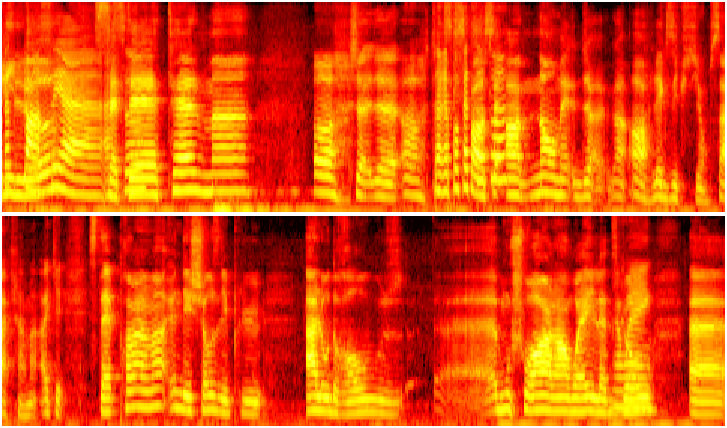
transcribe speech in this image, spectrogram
série-là. C'était tellement. Oh, je. je- oh, T'aurais pas fait ça, toi? Ah, non, mais. Ah, l'exécution, sacrément. Ok. C'était probablement une des choses les plus. à l'eau de rose. euh, mouchoir en way, let's Ah go. ouais. Euh,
